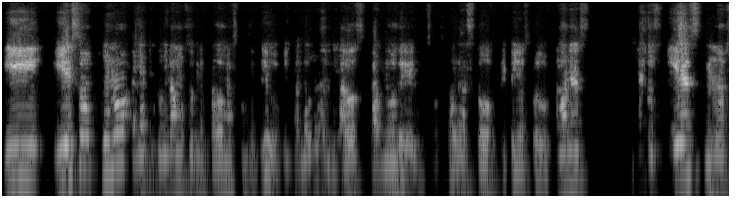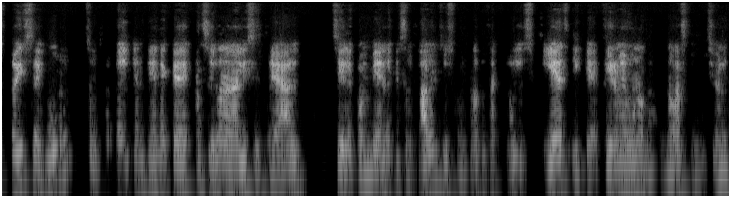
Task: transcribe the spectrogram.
y, y, eso, uno, haría que tuviéramos un mercado más competitivo. Y cuando hablo de mercados, hablo de los pequeños productores, los pies no estoy seguro. hay quien tiene que hacer un análisis real si le conviene que se acaben sus contratos actuales pies y que firme uno bajo nuevas condiciones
